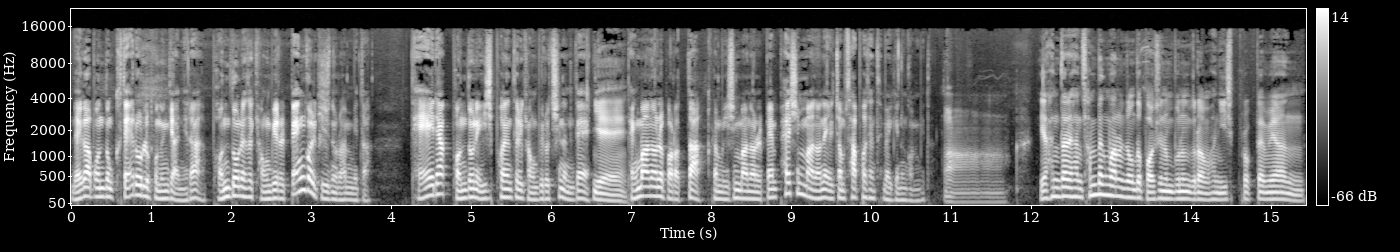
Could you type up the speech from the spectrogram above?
내가 번 돈 그대로를 보는 게 아니라 번 돈에서 경비를 뺀 걸 기준으로 합니다. 대략 번 돈의 20%를 경비로 치는데 예. 100만 원을 벌었다. 그럼 20만 원을 뺀 80만 원에 1.4% 매기는 겁니다. 아, 예, 한 달에 한 300만 원 정도 버시는 분은 그럼 한 20% 빼면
